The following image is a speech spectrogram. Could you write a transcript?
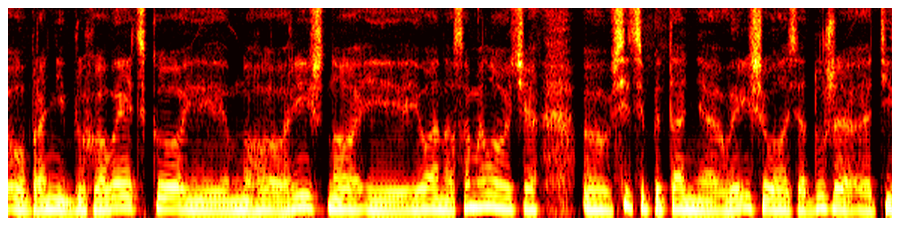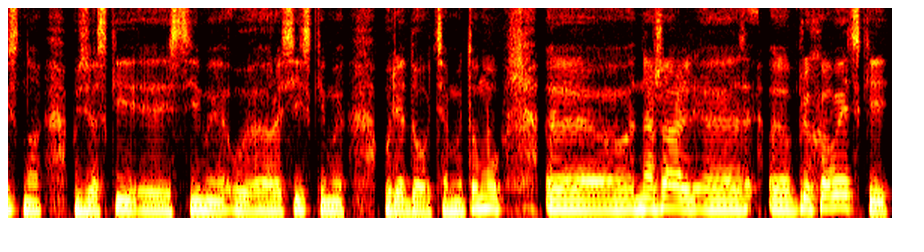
обранні Брюховецького, і Многогрішного, і Івана Самиловича е, всі ці питання вирішувалися дуже е, тісно у зв'язку з цими російськими урядовцями. Тому, е, на жаль, е, е, Брюховецький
